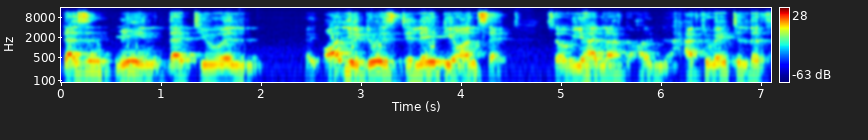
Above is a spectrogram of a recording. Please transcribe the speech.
doesn't mean that you will, all you do is delay the onset. So you have, have to wait till the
